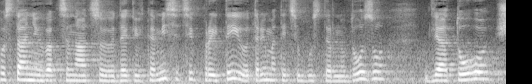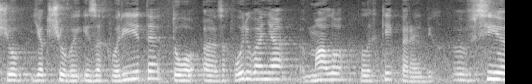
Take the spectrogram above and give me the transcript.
останньою вакцинацією декілька місяців, прийти і отримати цю бустерну дозу для того, щоб якщо ви і захворієте, то захворювання мало легкий перебіг. Всі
